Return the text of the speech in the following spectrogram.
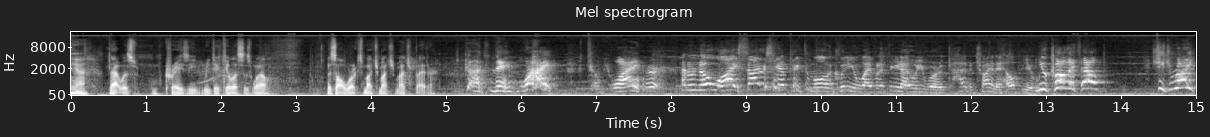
Yeah. that was crazy, ridiculous as well. This all works much much much better. God's name, why? Tell me why her. I don't know why. Cyrus handpicked them all, including your wife, when I figured out who you were. God, I've been trying to help you. You call this help? She's right.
